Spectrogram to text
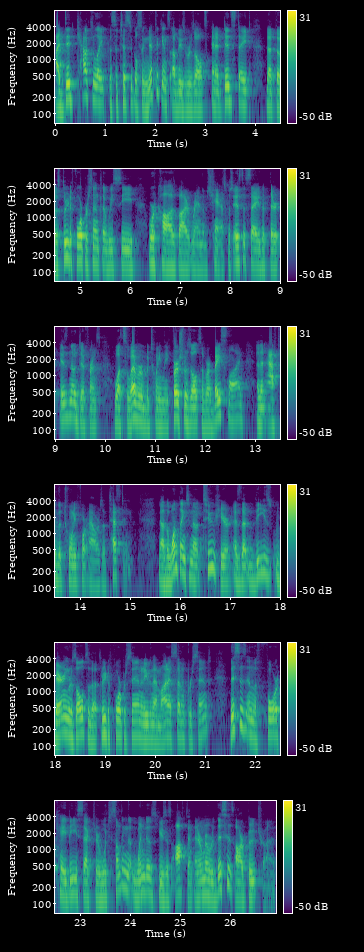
I did calculate the statistical significance of these results and it did state that those 3 to 4% that we see were caused by random chance, which is to say that there is no difference whatsoever between the first results of our baseline and then after the 24 hours of testing. Now, the one thing to note too here is that these varying results of that 3 to 4% and even that minus 7%, this is in the 4KB sector, which is something that Windows uses often. And remember, this is our boot drive.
